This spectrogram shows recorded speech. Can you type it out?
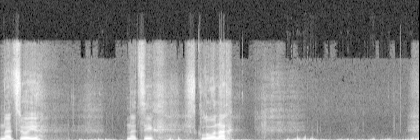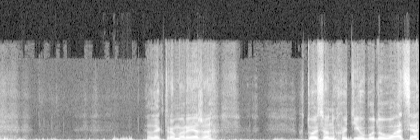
на цій, на цих склонах електромережа. Хтось он хотів будуватися.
